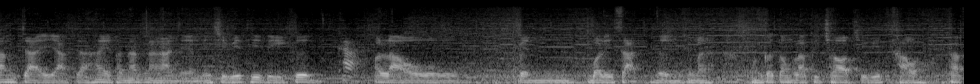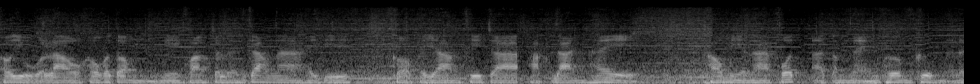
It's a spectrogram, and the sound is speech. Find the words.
ตั้งใจอยากจะให้พนักงานเนี่ยมีชีวิตที่ดีขึ้น ค่ะ เพราะเราเป็นบริษัทหนึ่งใช่ไหมมันก็ต้องรับผิดชอบชีวิตเขา ถ้าเขาอยู่กับเราเขาก็ต้องมีความเจริญก้าวหน้าให้ดี ก็พยายามที่จะผลักดันให้เขามีอนาคตอ่าตำแหน่งเพิ่มขึ้นอะไร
